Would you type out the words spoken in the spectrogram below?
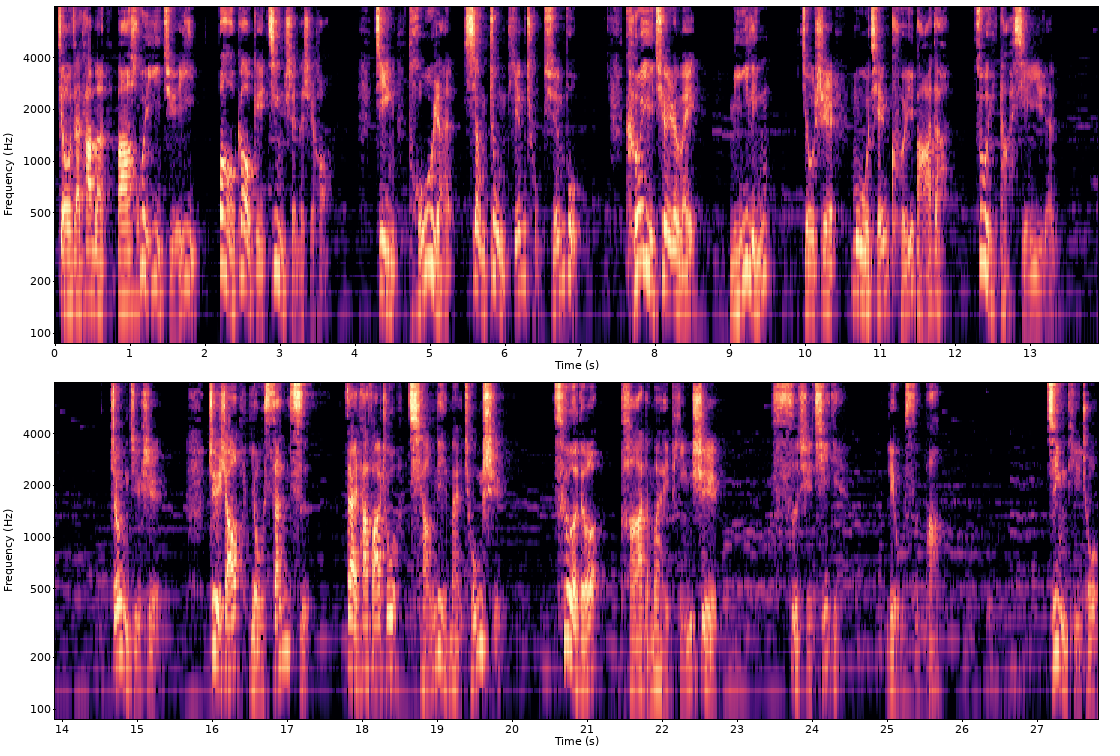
就在他们把会议决议报告给晋神的时候，晋突然向众天宠宣布，可以确认为。迷灵就是目前魁拔的最大嫌疑人。证据是，至少有三次，在他发出强烈脉冲时，测得他的脉频是四十七点六四八。竟提出，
